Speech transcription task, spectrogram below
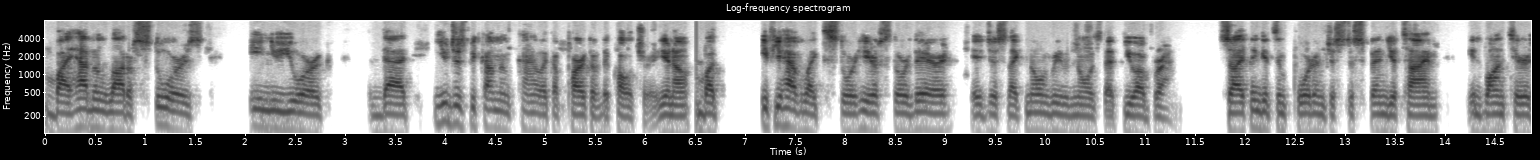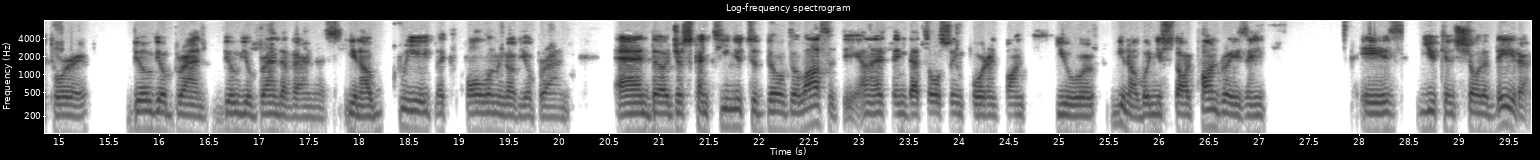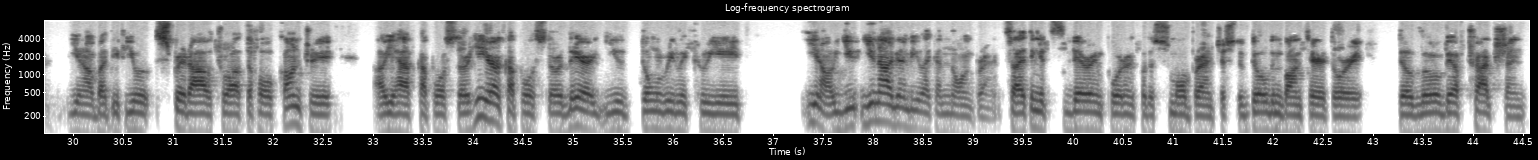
by having a lot of stores in New York, that you just become kind of like a part of the culture, you know. But if you have like store here, store there, it just like no one really knows that you are brand. So I think it's important just to spend your time in one territory, build your brand, build your brand awareness, you know, create like following of your brand and uh, just continue to build velocity. And I think that's also important once you you know, when you start fundraising, is you can show the data, you know. But if you spread out throughout the whole country, uh, you have a couple of store here, a couple of store there, you don't really create. You know, you you're not going to be like a known brand. So I think it's very important for the small brand just to build in bond territory, build a little bit of traction,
